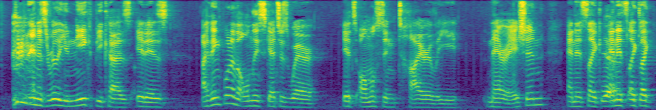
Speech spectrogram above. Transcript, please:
and it's really unique because it is, I think, one of the only sketches where it's almost entirely narration, and it's like, Yeah. and it's like like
